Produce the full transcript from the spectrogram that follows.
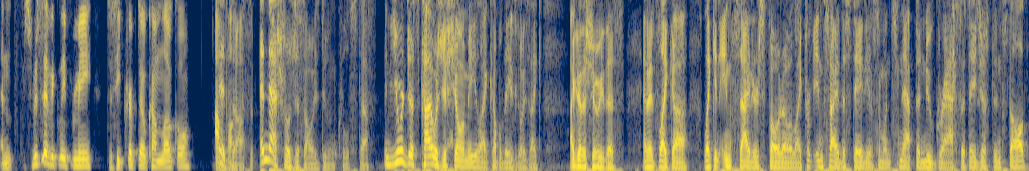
and specifically for me to see crypto come local, I'm it's pumped. awesome. And Nashville's just always doing cool stuff. And you were just Kyle was just showing me like a couple days ago. He's like, I gotta show you this. And it's like a like an insider's photo, like from inside the stadium. Someone snapped the new grass that they just installed.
